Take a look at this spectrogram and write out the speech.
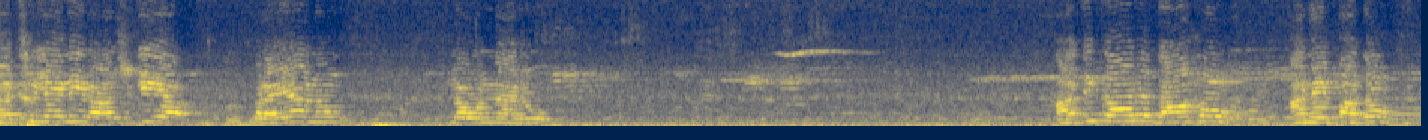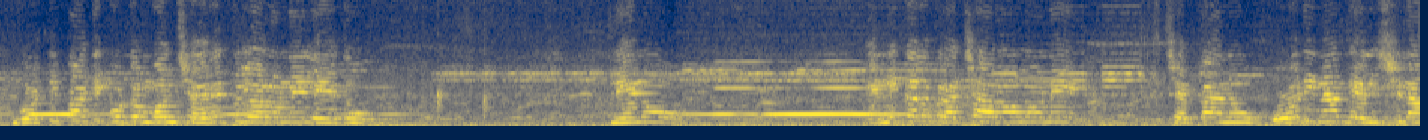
మచ్చలేని రాజకీయ ప్రయాణంలో ఉన్నారు. అధికార దాహం అనే పదం గొట్టిపాటి కుటుంబం చరిత్రలోనే లేదు. నేను ఎన్నికల ప్రచారంలోనే చెప్పాను ఓడినా గెలిచినా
